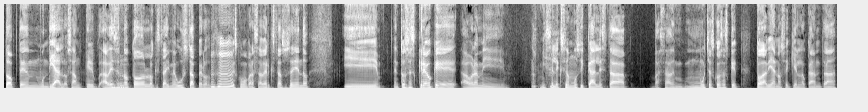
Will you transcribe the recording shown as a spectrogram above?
top 10 mundial, o sea, aunque a veces no todo lo que está ahí me gusta, pero es como para saber qué está sucediendo. Y entonces creo que ahora mi, mi selección musical está basada en muchas cosas que todavía no sé quién lo canta.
